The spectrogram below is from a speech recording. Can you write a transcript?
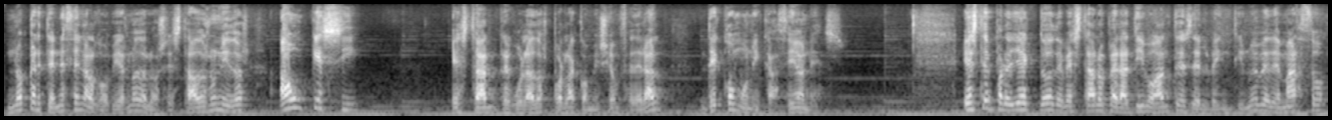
no pertenecen al gobierno de los Estados Unidos, aunque sí están regulados por la Comisión Federal de Comunicaciones. Este proyecto debe estar operativo antes del 29 de marzo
